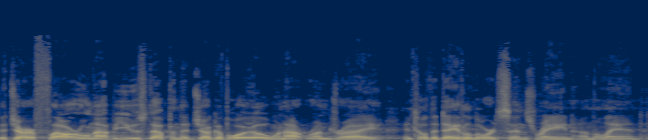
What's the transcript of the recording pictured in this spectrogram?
The jar of flour will not be used up, and the jug of oil will not run dry until the day the Lord sends rain on the land.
